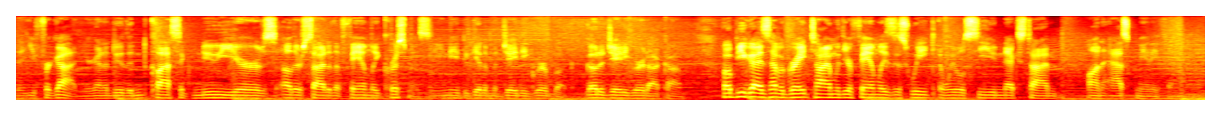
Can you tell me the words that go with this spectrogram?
that you forgot. You're going to do the classic New Year's other side of the family Christmas, and you need to get them a JD Greear book. Go to jdgreear.com. Hope you guys have a great time with your families this week, and we will see you next time on Ask Me Anything.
